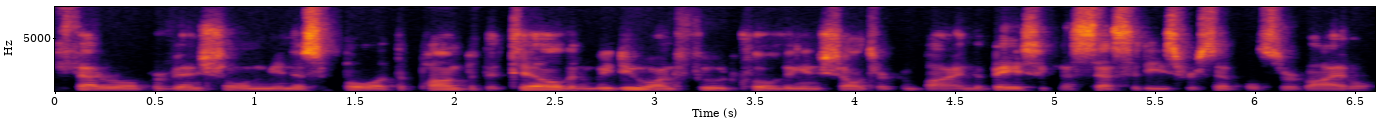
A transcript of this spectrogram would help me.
federal, provincial, and municipal at the pump, at the till, than we do on food, clothing, and shelter combined, the basic necessities for simple survival.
